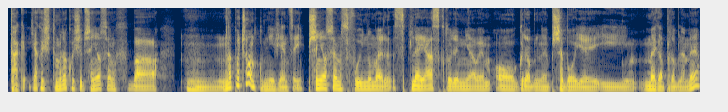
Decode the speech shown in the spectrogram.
Tak, jakoś w tym roku się przeniosłem chyba mm, na początku mniej więcej. Przyniosłem swój numer z Playa, z którym miałem ogromne przeboje i mega problemy.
